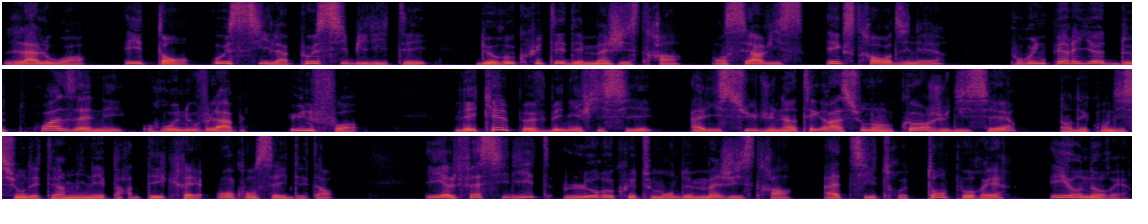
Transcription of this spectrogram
la loi étend aussi la possibilité de recruter des magistrats en service extraordinaire pour une période de trois années renouvelable une fois, lesquels peuvent bénéficier à l'issue d'une intégration dans le corps judiciaire, dans des conditions déterminées par décret en Conseil d'État, et elle facilite le recrutement de magistrats à titre temporaire et honoraire.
